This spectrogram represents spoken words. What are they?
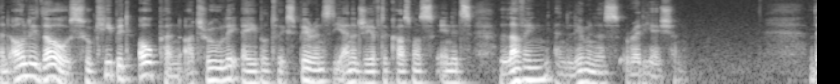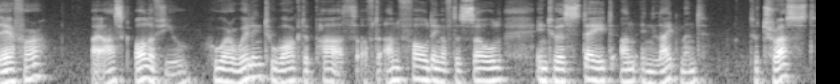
and only those who keep it open are truly able to experience the energy of the cosmos in its loving and luminous radiation. Therefore, I ask all of you who are willing to walk the path of the unfolding of the soul into a state on enlightenment, to trust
